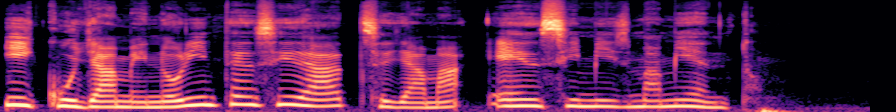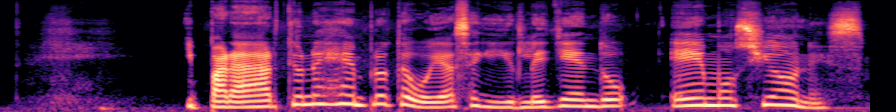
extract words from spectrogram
y cuya menor intensidad se llama ensimismamiento. Y para darte un ejemplo te voy a seguir leyendo emociones.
